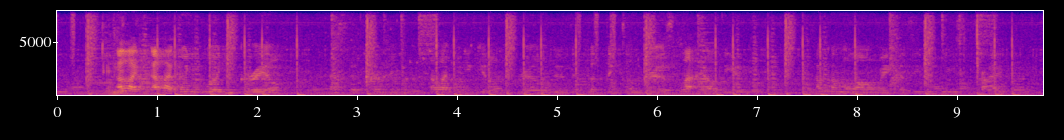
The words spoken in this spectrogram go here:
you are. Mm-hmm. I like I like when you well you grill. That's good cooking. I like when you get on the grill, do the, put things on the grill. It's a lot healthier. I've come a long way because you know we used to fry things.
